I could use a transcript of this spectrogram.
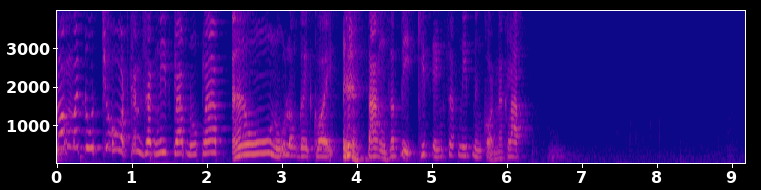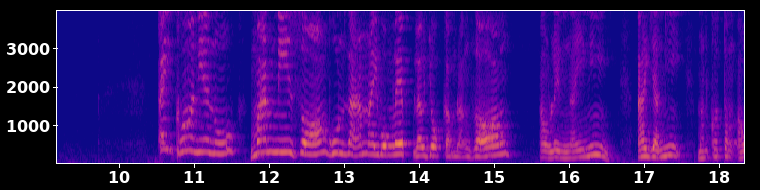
ลองมาดูโจทย์กันสักนิดครับหนูครับ เอาหนูลองค่อยๆ ตั้งสติคิดเองสักนิดหนึ่งก่อนนะครับ ไอ้ข้อเนี้ยหนู มันมีสองคูณสามในวงเล็บแล้วยกกำลังสอง เอาเล่นไงนี่ไอ้อย่างนี้มันก็ต้องเอา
